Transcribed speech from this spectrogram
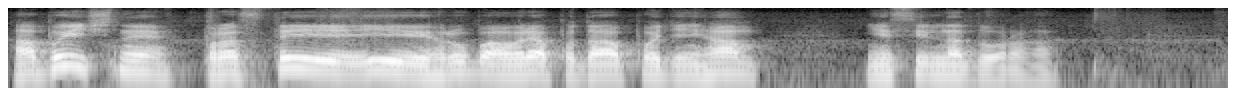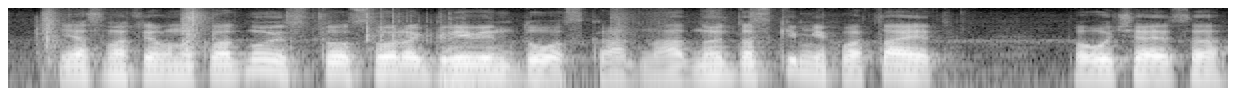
обычные, простые и, грубо говоря, по, да, по деньгам не сильно дорого. Я смотрел накладную 140 гривен доска одна. Одной доски мне хватает, получается,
